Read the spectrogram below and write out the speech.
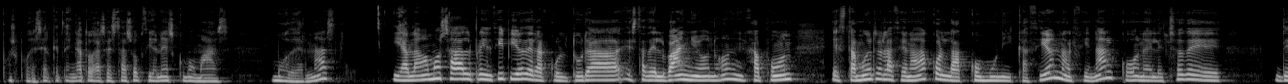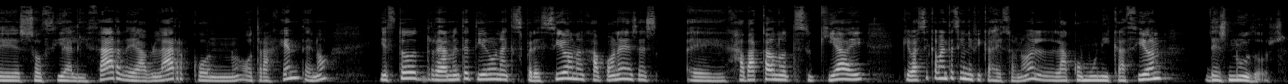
pues puede ser que tenga todas estas opciones como más modernas. Y hablábamos al principio de la cultura esta del baño, ¿no? En Japón está muy relacionada con la comunicación al final, con el hecho de, socializar, de hablar con otra gente, ¿no? Y esto realmente tiene una expresión en japonés, es eh, hadaka no tsukiai, que básicamente significa eso, ¿no? La comunicación desnudos.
